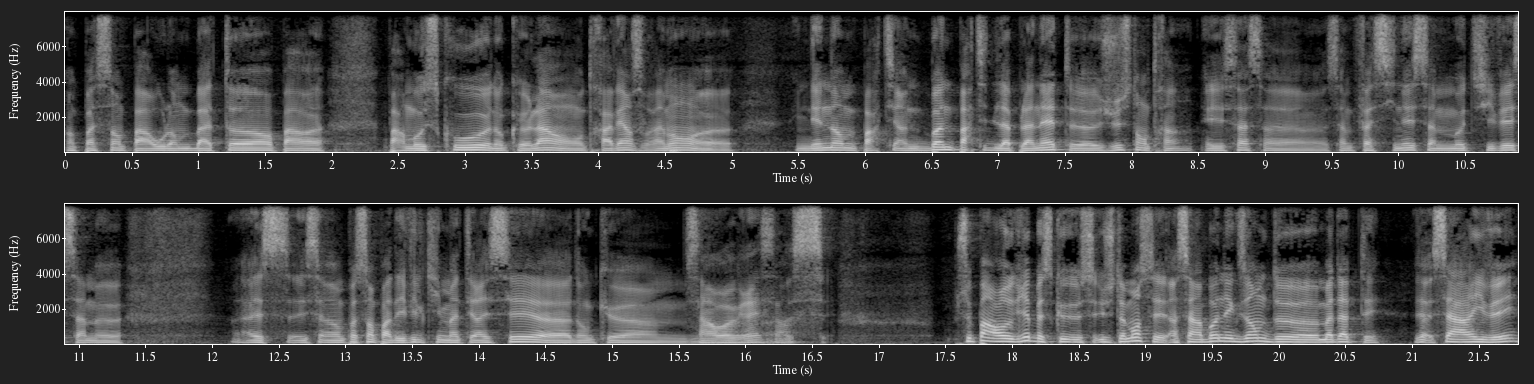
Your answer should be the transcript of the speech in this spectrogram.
en passant par Ulaanbaatar, par, euh, par Moscou. Donc là, on traverse vraiment une énorme partie, une bonne partie de la planète juste en train. Et ça, ça, ça, me fascinait, ça me motivait, ça me. en passant par des villes qui m'intéressaient. donc. c'est un regret, ça? C'est pas un regret parce que justement c'est un bon exemple de m'adapter. C'est arrivé,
